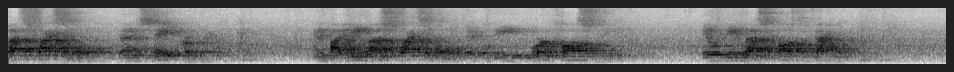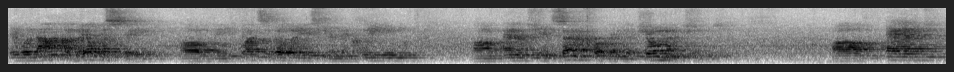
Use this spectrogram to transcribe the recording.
less flexible than a state program. And by being less flexible, it will be more costly, it will be less cost effective. It will not avail the state of the flexibilities in the clean um, energy incentive program that Joe mentioned. Uh, and,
